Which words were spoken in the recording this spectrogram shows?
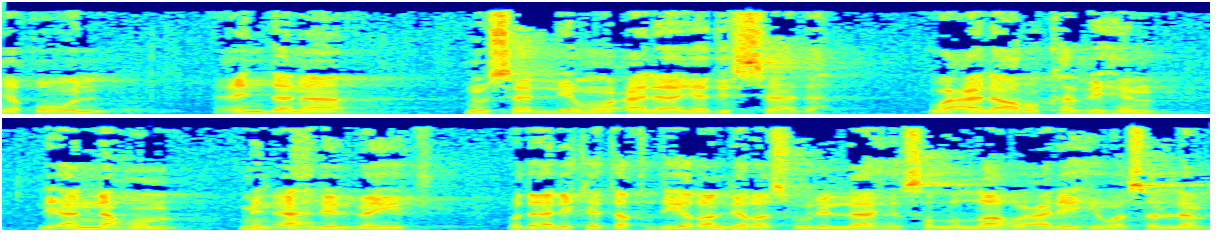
يقول عندنا نسلم على يد السادة وعلى ركبهم لأنهم من أهل البيت وذلك تقديرا لرسول الله صلى الله عليه وسلم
